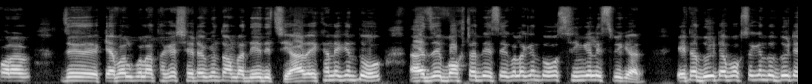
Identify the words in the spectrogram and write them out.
করার যে কেবলগুলা থাকে, সেটাও কিন্তু আমরা দিয়ে দিচ্ছি। আর এখানে কিন্তু যে বক্সটা দিয়েছি, এগুলো কিন্তু সিঙ্গেল স্পিকার এটা দুইটা বক্সে কিন্তু দুইটা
